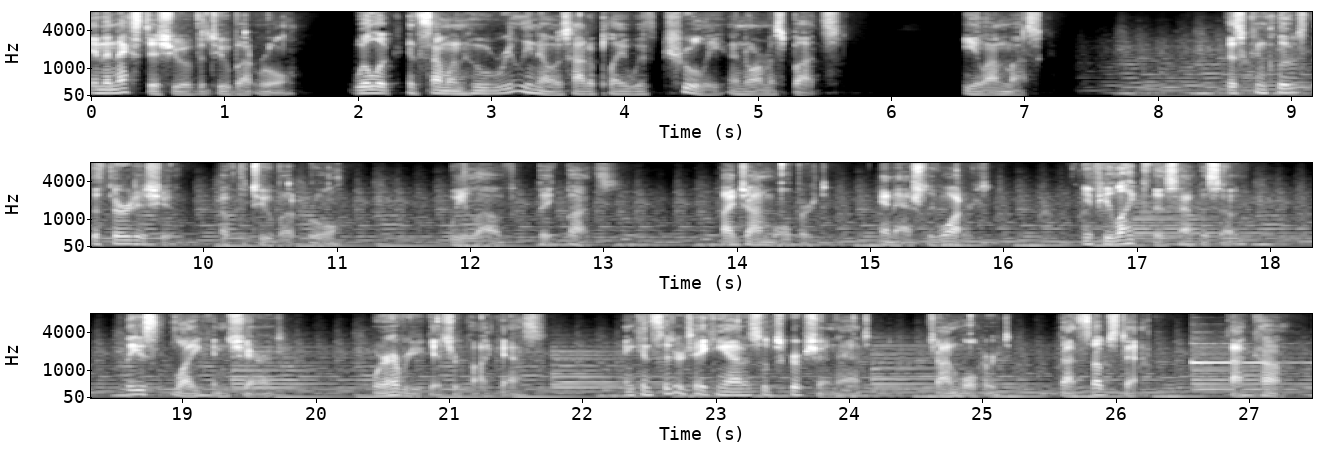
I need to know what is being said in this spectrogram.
In the next issue of the two but rule, we'll look at someone who really knows how to play with truly enormous butts Elon Musk. This concludes the third issue of the two but rule We Love Big Buts by John Wolpert and Ashley Waters. If you liked this episode, please like and share it wherever you get your podcasts, and consider taking out a subscription at johnwolpert.substack.com.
